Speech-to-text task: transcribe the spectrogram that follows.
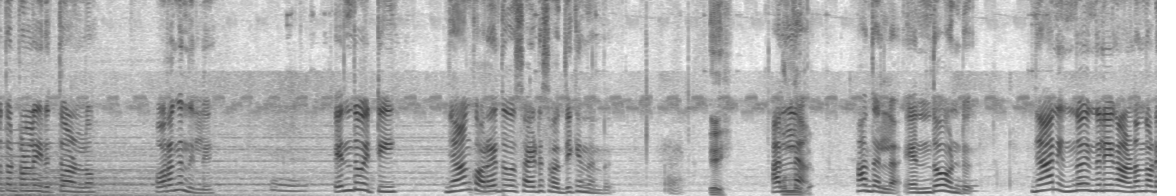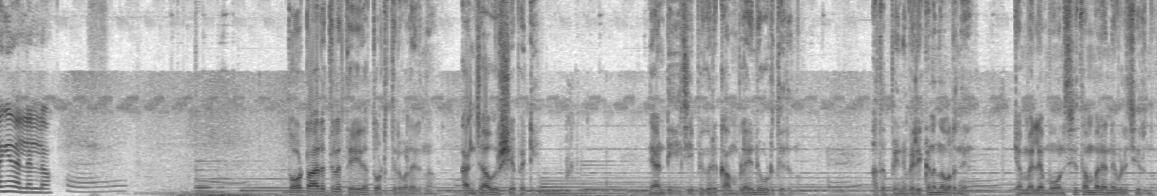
വന്നപ്പോ തൊട്ടുള്ള ഇരുത്താണല്ലോ. ഉറങ്ങുന്നില്ലേ? എന്തു പറ്റി? ഞാൻ കുറെ ദിവസമായിട്ട് ശ്രദ്ധിക്കുന്നുണ്ട്. ഏയ് അല്ല അതല്ല എന്തോ ഉണ്ട്. ഞാൻ ഇന്നോ ഇന്നലെ കാണാൻ തുടങ്ങിയതല്ലോ തോട്ടാരത്തിലെ തേയിലത്തോട്ടത്തിൽ വളരുന്ന കഞ്ചാവ് ഋഷിയെ പറ്റി ഞാൻ ഡി ജി പിക്ക് ഒരു കംപ്ലൈന്റ് കൊടുത്തിരുന്നു. അത് പിൻവലിക്കണമെന്ന് പറഞ്ഞ് M L A Monsy Thampan എന്നെ വിളിച്ചിരുന്നു.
